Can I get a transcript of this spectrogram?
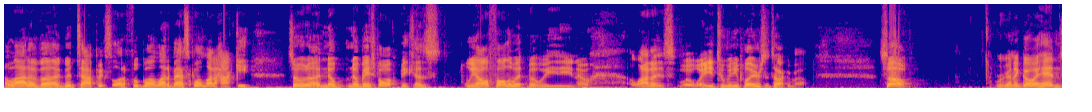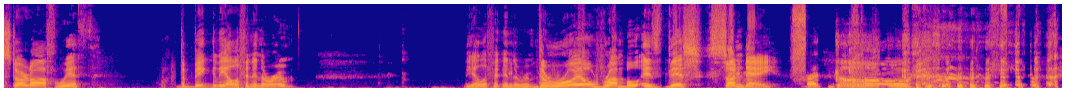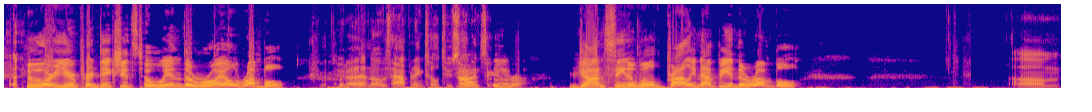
A lot of uh, good topics, a lot of football, a lot of basketball, a lot of hockey. So uh, no no baseball because we all follow it, but we you know a lot of it's way too many players to talk about. So we're gonna go ahead and start off with the big the elephant in the room. The elephant in the room. The Royal Rumble is this Sunday. Let's go. Who are your predictions to win the Royal Rumble? Dude, I didn't know it was happening till two John seconds ago. Cena. John Cena will probably not be in the Rumble. Um,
